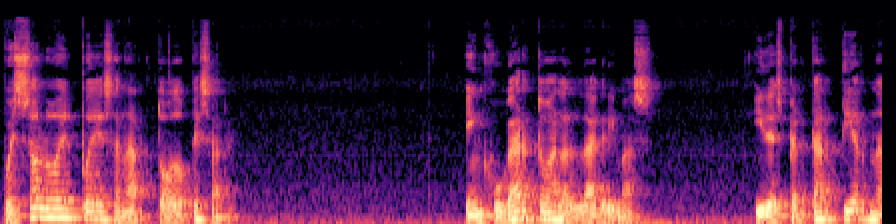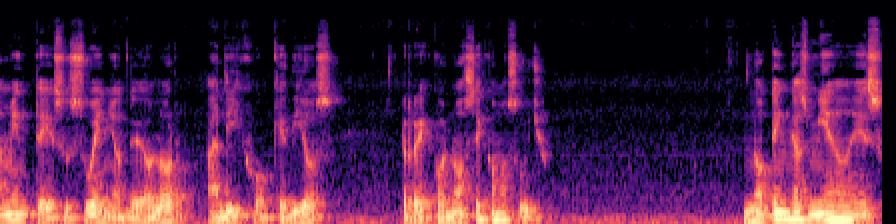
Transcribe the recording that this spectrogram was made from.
pues solo Él puede sanar todo pesar. Enjugar todas las lágrimas y despertar tiernamente de sus sueños de dolor al Hijo que Dios reconoce como suyo. No tengas miedo de eso.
